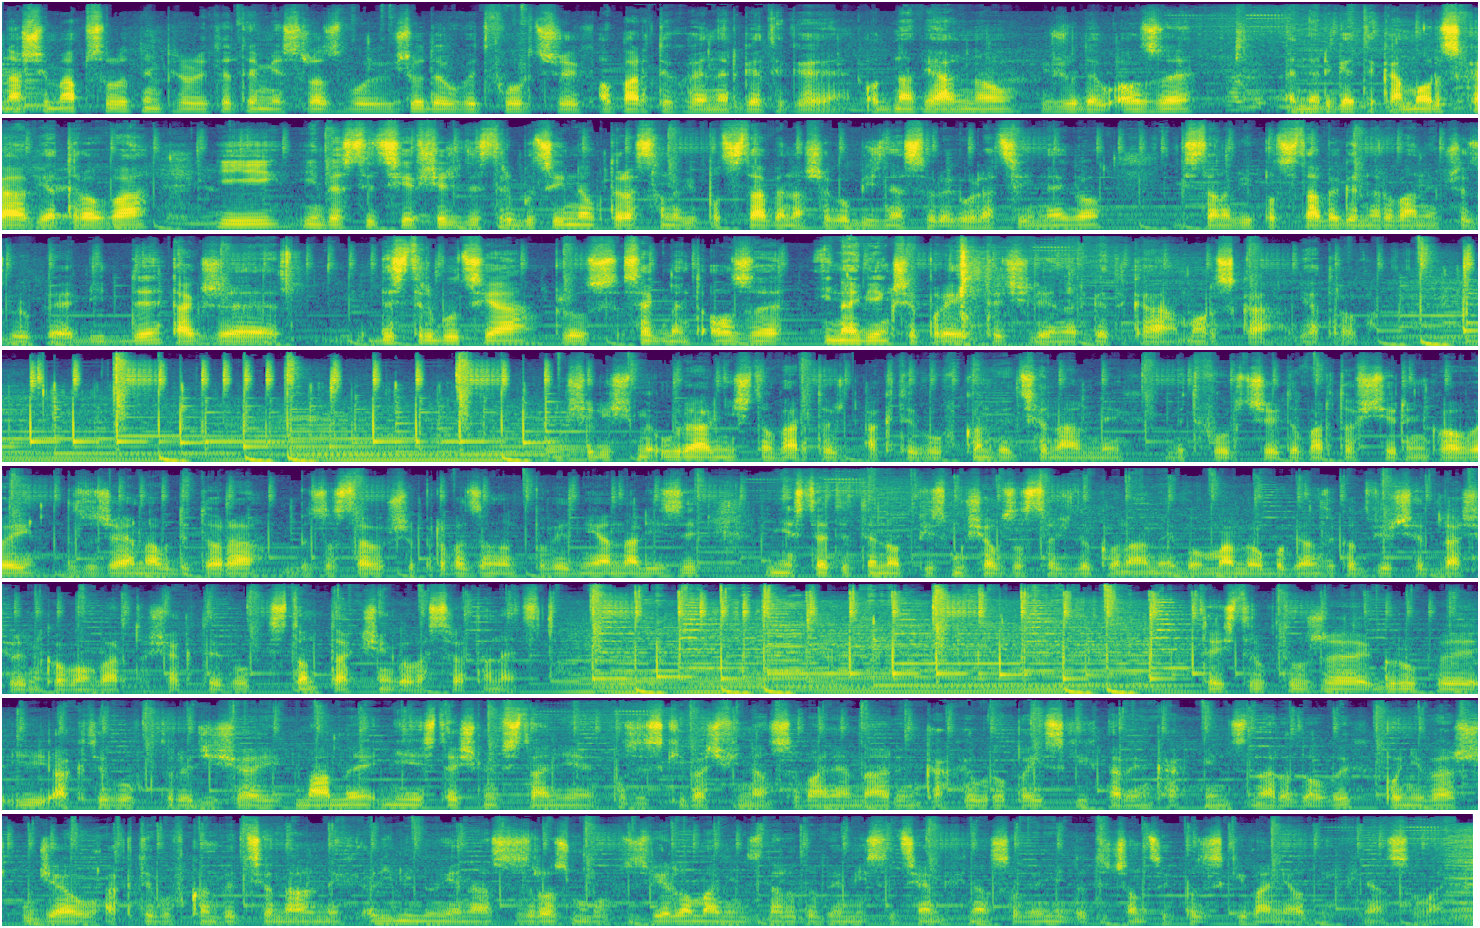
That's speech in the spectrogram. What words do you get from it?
Naszym absolutnym priorytetem jest rozwój źródeł wytwórczych opartych o energetykę odnawialną, źródeł OZE, energetyka morska, wiatrowa i inwestycje w sieć dystrybucyjną, która stanowi podstawę naszego biznesu regulacyjnego i stanowi podstawę generowanych przez grupę EBITDA. Także dystrybucja plus segment OZE i największe projekty, czyli energetyka morska, wiatrowa. Musieliśmy urealnić tą wartość aktywów konwencjonalnych, wytwórczych do wartości rynkowej. Z udziałem audytora zostały przeprowadzone odpowiednie analizy i niestety ten odpis musiał zostać dokonany, bo mamy obowiązek odzwierciedlać rynkową wartość aktywów, stąd ta księgowa strata netto. W tej strukturze grupy i aktywów, które dzisiaj mamy, nie jesteśmy w stanie pozyskiwać finansowania na rynkach europejskich, na rynkach międzynarodowych, ponieważ udział aktywów konwencjonalnych eliminuje nas z rozmów z wieloma międzynarodowymi instytucjami finansowymi dotyczących pozyskiwania od nich finansowania.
